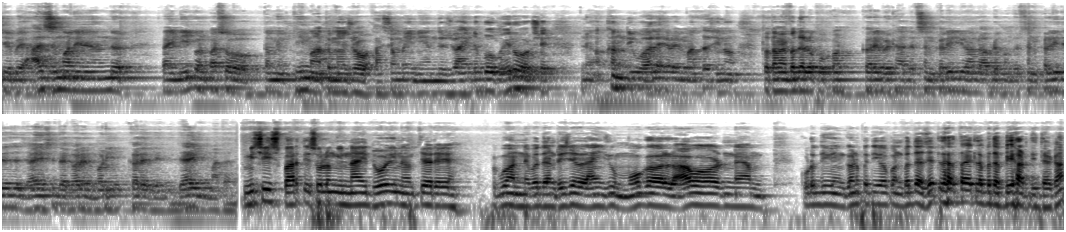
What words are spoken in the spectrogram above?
છે ભાઈ. આ જમાનાની અંદર ભાઈ, ને પણ પાછો તમે ધીમા, તમે જો આ સમયની અંદર જો અહીં ડબ્બો ભર્યો હશે ને અખંડ દીવો હાલે છે ભાઈ માતાજીનો, તો તમે બધા લોકો પણ ઘરે બેઠા દર્શન કરી લ્યો. હાલો, આપણે પણ દર્શન કરી લીધે છે જાય સીધા ઘરે મળીએ, ઘરે જઈને. જય માતા મિસિસ ભારતી સોલંકી નાઈ ધોઈને અત્યારે ભગવાન ને બધાને રિઝર્વ અહીં જો મોગલ આવડ ને આમ કુળદેવી ગણપતિ બાપા બધા જેટલા હતા એટલા બધા બિહાર દીધા કા?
